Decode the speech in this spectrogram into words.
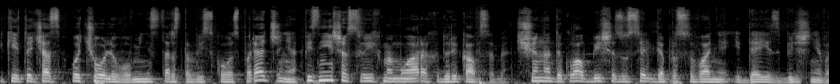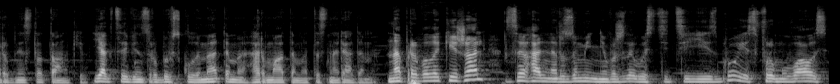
який той час очолював Міністерство військового спорядження, пізніше в своїх мемуарах дорікав себе, що не доклав більше зусиль для просування ідеї збільшення виробництва танків, як це він зробив з кулеметами, гарматами та снарядами. На превеликий жаль, загальне розуміння важливості цієї зброї сформувалось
